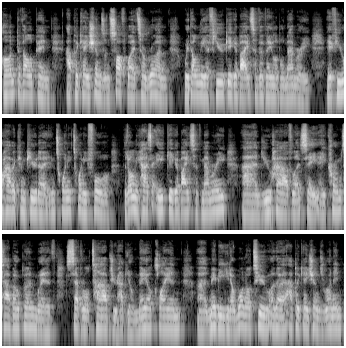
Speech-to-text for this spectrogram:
aren't developing applications and software to run with only a few gigabytes of available memory. If you have a computer in 2024 that only has eight gigabytes of memory and you have, let's say, a Chrome tab open with several tabs, you have your mail client, uh, maybe, you know, one or two other applications running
